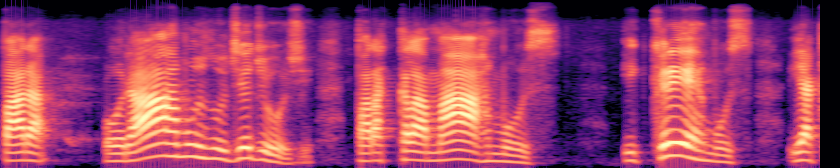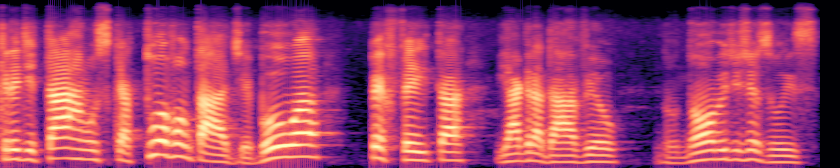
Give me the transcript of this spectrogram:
para orarmos no dia de hoje, para clamarmos e crermos e acreditarmos que a tua vontade é boa, perfeita e agradável. No nome de Jesus.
